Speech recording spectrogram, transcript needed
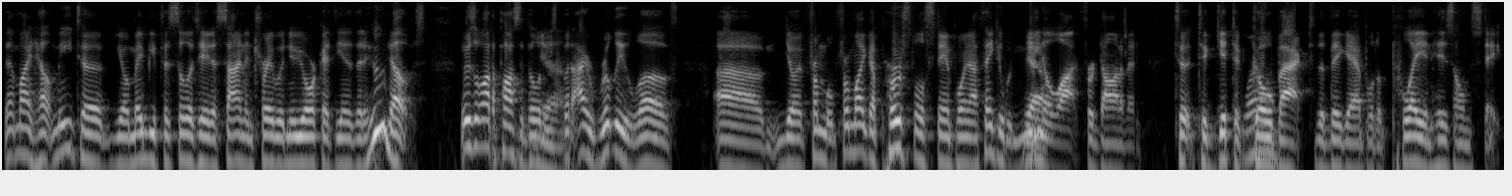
That might help me to, you know, maybe facilitate a sign and trade with New York at the end of the day. Who knows? There's a lot of possibilities, yeah. but I really love, um, you know, from from like a personal standpoint, I think it would mean yeah. a lot for Donovan to to get to well, go back to the Big Apple to play in his home state.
